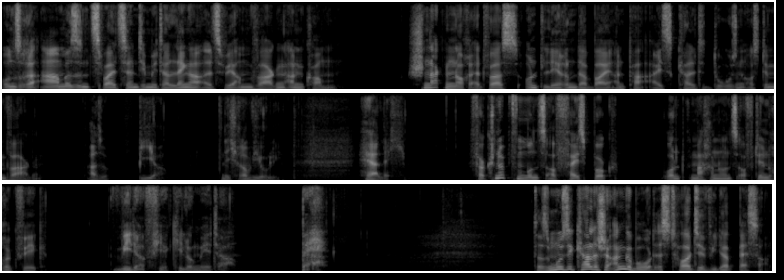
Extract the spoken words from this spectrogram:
Unsere Arme sind zwei Zentimeter länger, als wir am Wagen ankommen. Schnacken noch etwas und leeren dabei ein paar eiskalte Dosen aus dem Wagen. Also Bier, nicht Ravioli. Herrlich. Verknüpfen uns auf Facebook und machen uns auf den Rückweg. Wieder vier Kilometer. Bäh. Das musikalische Angebot ist heute wieder besser.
